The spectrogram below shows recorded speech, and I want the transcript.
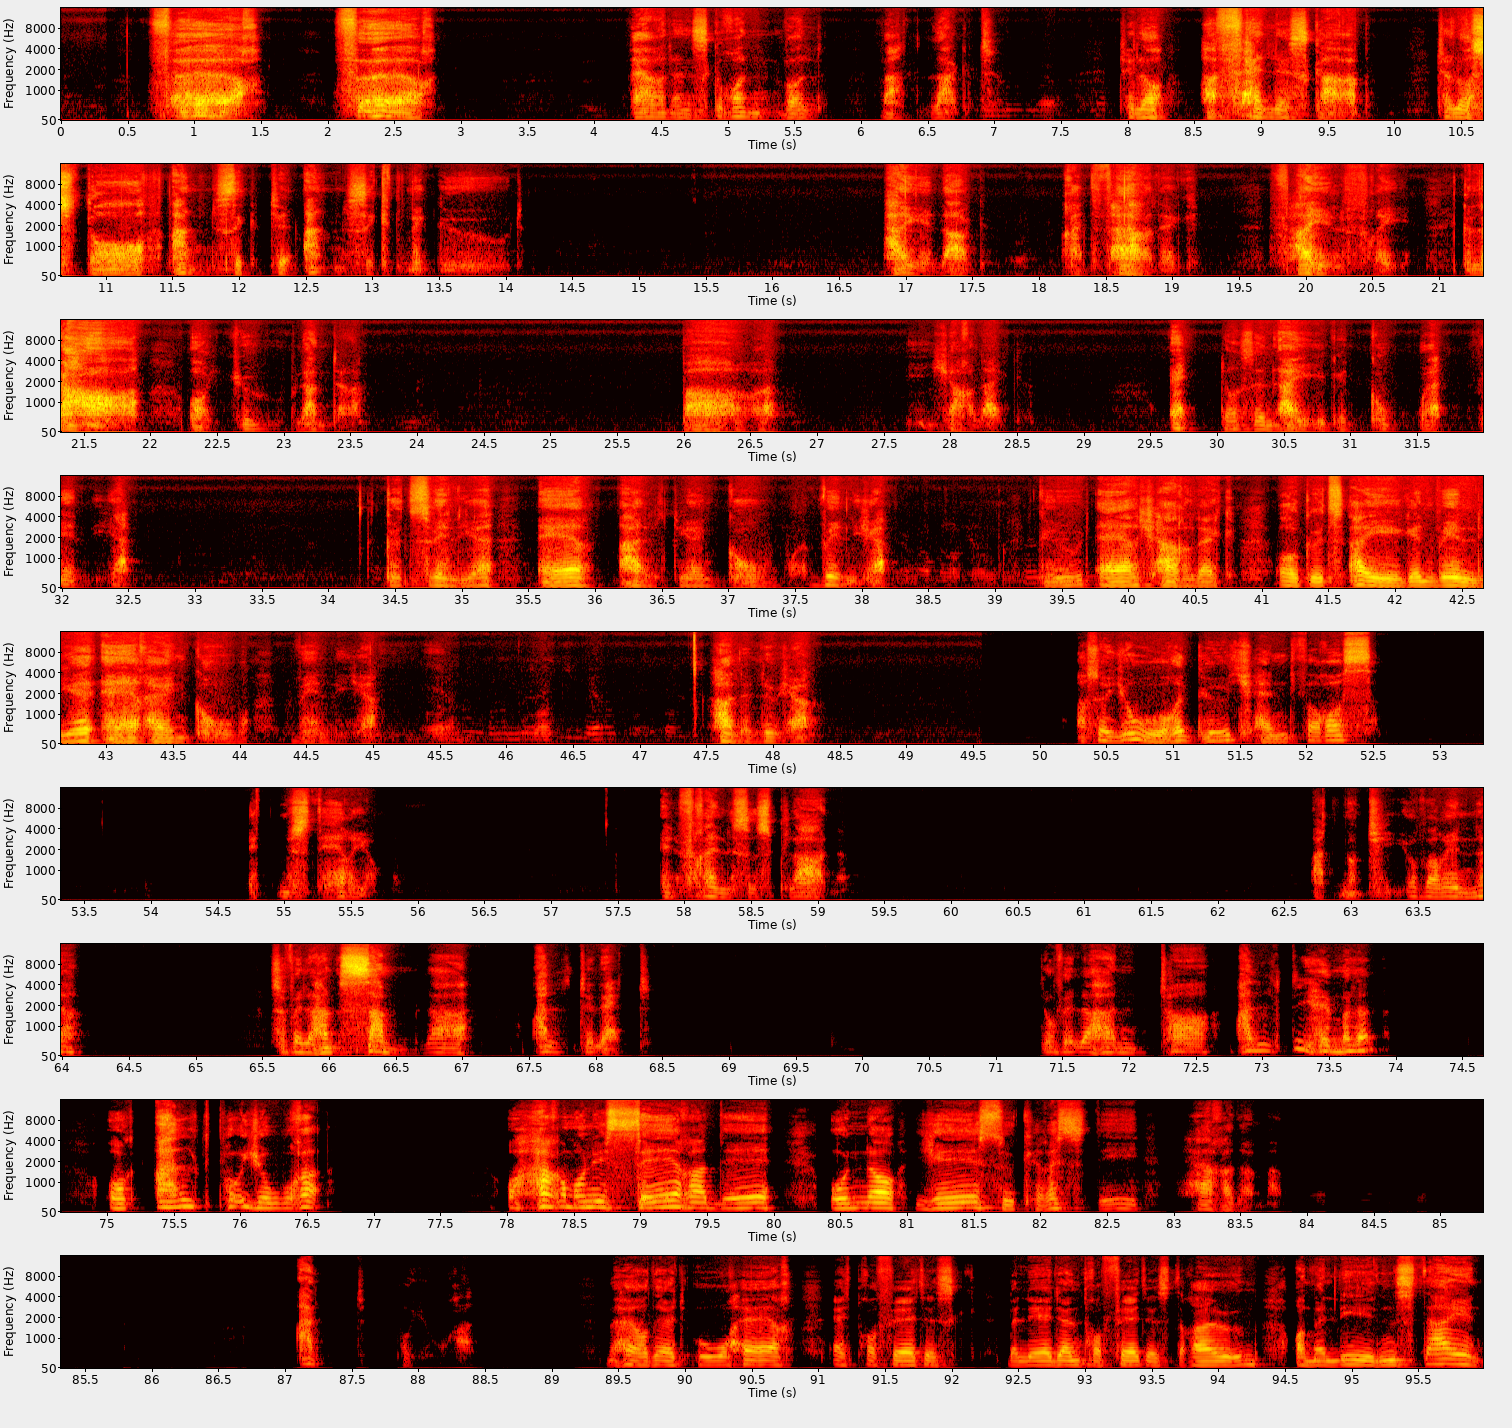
Før, før verdens grunnvoll ble lagt til å ha fellesskap, til å stå ansikt til ansikt med Gud. Heilag, rettferdig, feilfri, glad og jublende. Bare i kjærleik. Etter sin egen gode vilje. Guds vilje er alltid en god vilje. Gud er kjærleik, og Guds egen vilje er en god vilje. Halleluja. Altså gjorde Gud kjent for oss et mysterium. En frelsesplan. At når tida var inne, så ville han samle alt til ett. Da ville han ta alt i himmelen og alt på jorda og harmonisere det under Jesu Kristi herredømme. Alt på jorda. Vi hørte et ord her, et profetisk belede, en profetisk drøm om en liten stein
